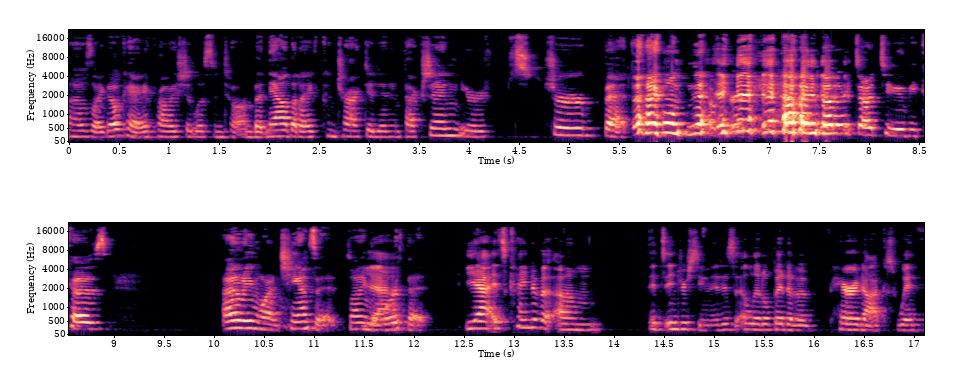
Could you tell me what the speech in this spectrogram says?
I was like, okay, I probably should listen to him. But now that I've contracted an infection, you're sure bet that I will never have another tattoo because I don't even want to chance it. It's not even Yeah. worth it. Yeah, it's kind of a, um, it's interesting. It is a little bit of a paradox with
